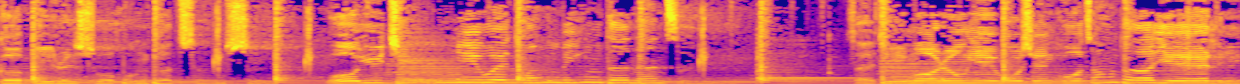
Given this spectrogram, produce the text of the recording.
隔壁人说谎的城市，我遇见一位同名的男子。在寂寞容易无限扩张的夜里，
